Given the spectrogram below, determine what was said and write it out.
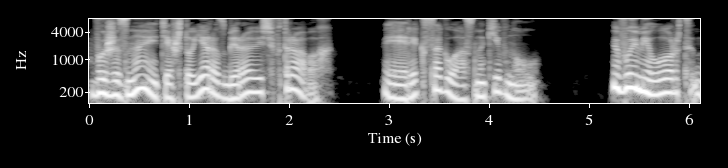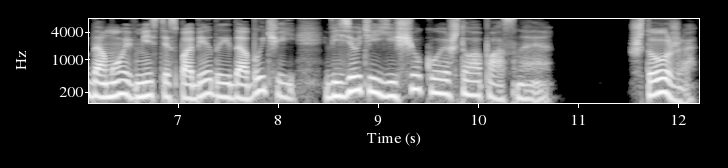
Вы же знаете, что я разбираюсь в травах. Эрик согласно кивнул. «Вы, милорд, домой вместе с победой и добычей везете еще кое-что опасное». «Что же?» —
